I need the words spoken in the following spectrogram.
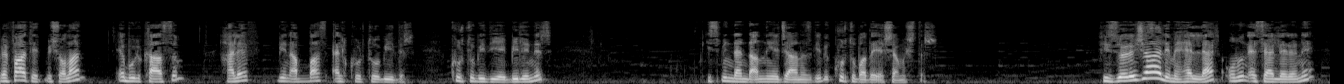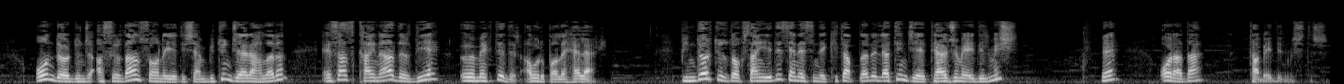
vefat etmiş olan Ebul Kasım Halef bin Abbas el-Kurtubi'dir. Kurtubi diye bilinir. İsminden de anlayacağınız gibi Kurtuba'da yaşamıştır. Fizyoloji alimi Heller onun eserlerini 14. asırdan sonra yetişen bütün cerrahların esas kaynağıdır diye övmektedir Avrupalı Heller. 1497 senesinde kitapları Latince'ye tercüme edilmiş ve orada tab edilmiştir.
